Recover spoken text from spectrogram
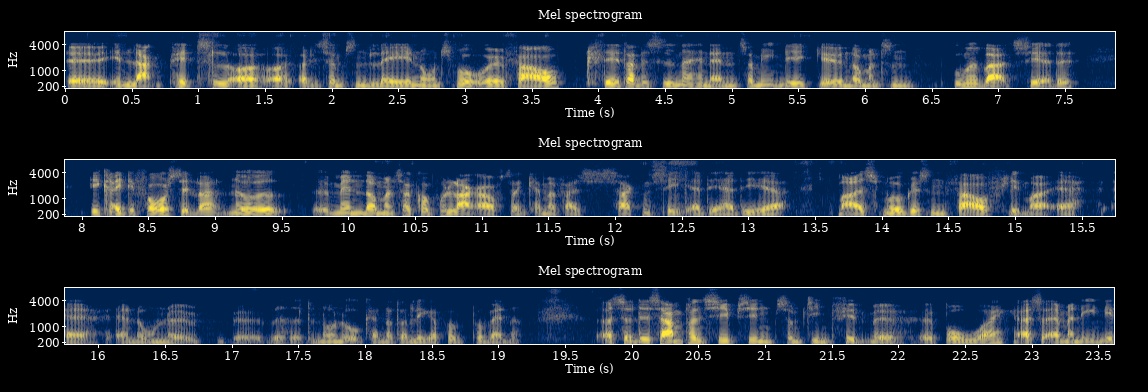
øh, en lang pensel og, og, og ligesom sådan lagde nogle små øh, farvepletter ved siden af hinanden, som egentlig ikke, øh, når man sådan umiddelbart ser det, ikke rigtig forestiller noget, øh, men når man så går på lang afstand, kan man faktisk sagtens se, at det er det her meget smukke sådan farveflimmer af, af, af nogle, øh, øh hvad hedder det, nogle åkander, der ligger på, på vandet. Og så det samme princip, sin, som din film øh, øh, bruger, ikke? altså at man egentlig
